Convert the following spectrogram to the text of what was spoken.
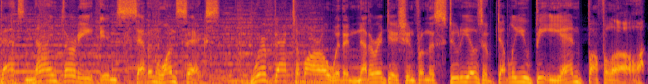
That's 9:30 in 716. We're back tomorrow with another edition from the studios of WBEN Buffalo.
